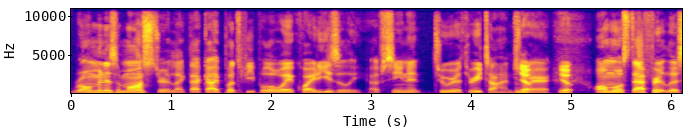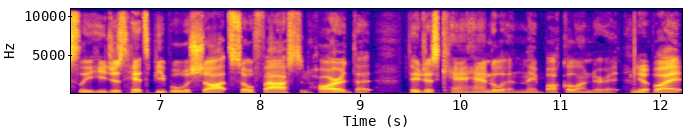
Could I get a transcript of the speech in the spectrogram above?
Roman, is a monster. Like that guy puts people away quite easily. I've seen it two or three times Yep. where Yep. almost effortlessly he just hits people with shots so fast and hard that they just can't handle it and they buckle under it. Yep. But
